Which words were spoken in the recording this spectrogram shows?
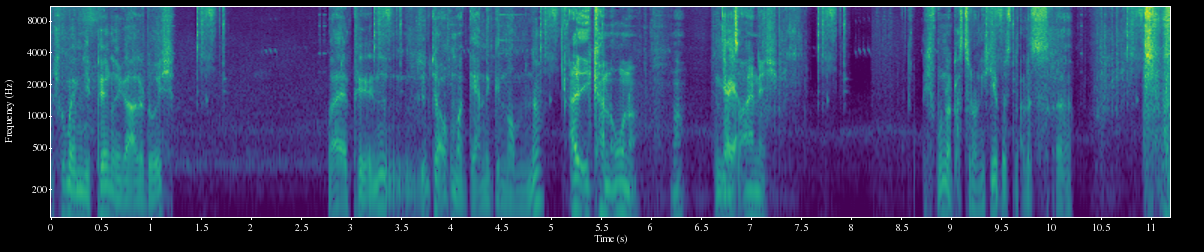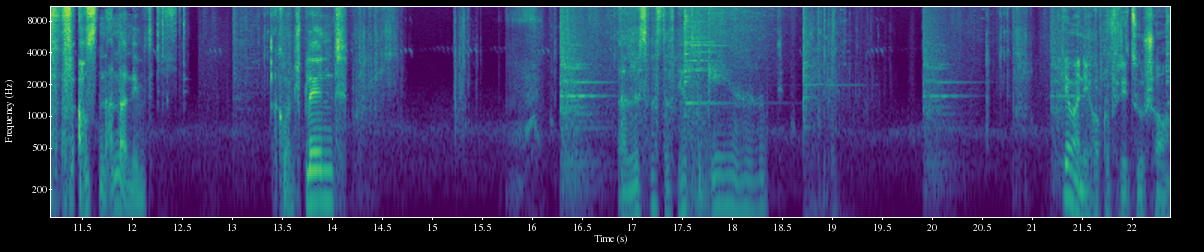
Ich gucke mal eben die Pillenregale durch. Weil Pillen sind ja auch mal gerne genommen, ne? Also ich kann ohne, ne? Ja, ja. einig. Ich wundere, dass du noch nicht hier bist und alles äh, auseinander nimmst. Ein Splint. Alles, was das Herz begehrt. Geh mal in die Hocke für die Zuschauer.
